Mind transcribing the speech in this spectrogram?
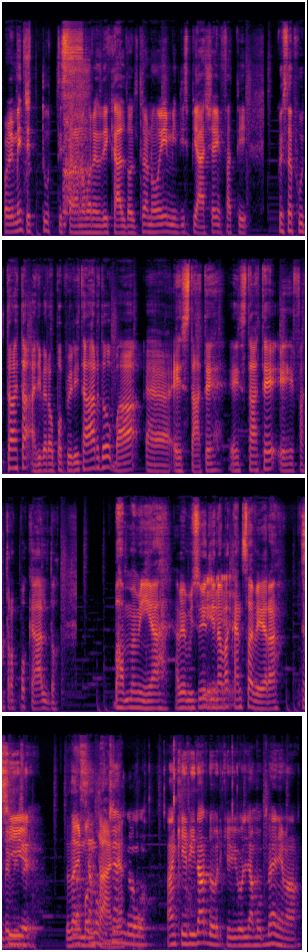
probabilmente tutti staranno morendo di caldo oltre a noi, mi dispiace, infatti questa puntata arriverà un po' più in ritardo, ma eh, è estate, è estate e fa troppo caldo. Mamma mia, abbiamo bisogno di una Eh, vacanza vera. Abbiamo sì, bisogno di andare in montagna. facendo anche in ritardo perché vi vogliamo bene, ma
